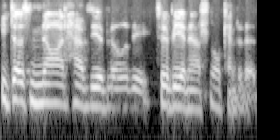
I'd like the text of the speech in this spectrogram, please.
He does not have the ability to be a national candidate.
